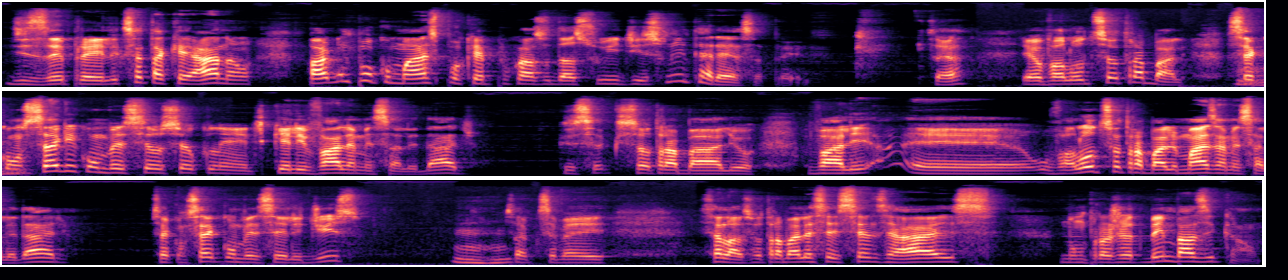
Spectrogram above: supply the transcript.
dizer para ele que você tá querendo, ah, não, paga um pouco mais porque é por causa da suíte, isso não interessa para ele. Certo? É o valor do seu trabalho. Você uhum. consegue convencer o seu cliente que ele vale a mensalidade? Que seu trabalho vale é, o valor do seu trabalho mais a mensalidade? Você consegue convencer ele disso? Uhum. Sabe que você vai, sei lá, seu trabalho é 600 reais num projeto bem basicão.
